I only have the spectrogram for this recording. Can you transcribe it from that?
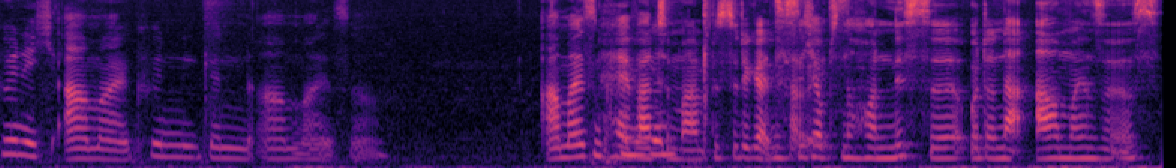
Königameise, Königin-Ameise. Ameisenkönigin? Hey, warte mal, bist du dir Jetzt nicht sicher, ob es eine Hornisse oder eine Ameise ist?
